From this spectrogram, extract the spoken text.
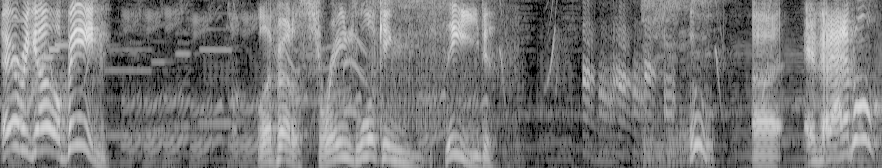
There we go, a bean! Well, I found a strange-looking seed. Uh, is it edible?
